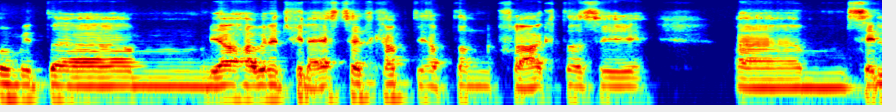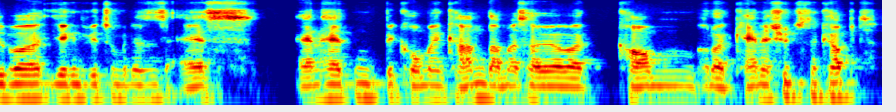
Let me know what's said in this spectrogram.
Somit ähm, ja, habe ich nicht viel Eiszeit gehabt. Ich habe dann gefragt, dass ich ähm, selber irgendwie zumindest Eiseinheiten bekommen kann. Damals habe ich aber kaum oder keine Schützen gehabt.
